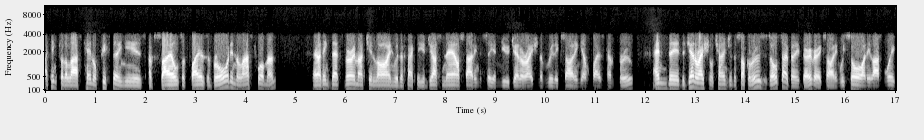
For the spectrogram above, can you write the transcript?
I think for the last 10 or 15 years of sales of players abroad in the last 12 months. And I think that's very much in line with the fact that you're just now starting to see a new generation of really exciting young players come through. And the, the generational change of the Socceroos has also been very, very exciting. We saw only last week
